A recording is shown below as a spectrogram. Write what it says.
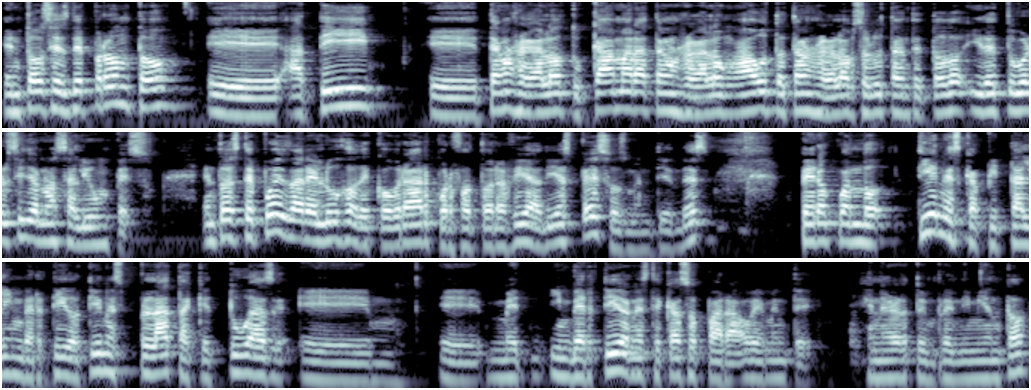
Entonces, de pronto, eh, a ti eh, te han regalado tu cámara, te han regalado un auto, te han regalado absolutamente todo y de tu bolsillo no ha salido un peso. Entonces te puedes dar el lujo de cobrar por fotografía 10 pesos, ¿me entiendes? Pero cuando tienes capital invertido, tienes plata que tú has eh, invertido en este caso para obviamente generar tu emprendimiento,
